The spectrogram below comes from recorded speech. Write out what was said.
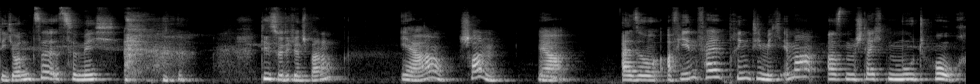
Die Jonze ist für mich, Die ist für dich Entspannung? ja, schon. Ja. Ja. Also auf jeden Fall bringt die mich immer aus einem schlechten Mut hoch.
